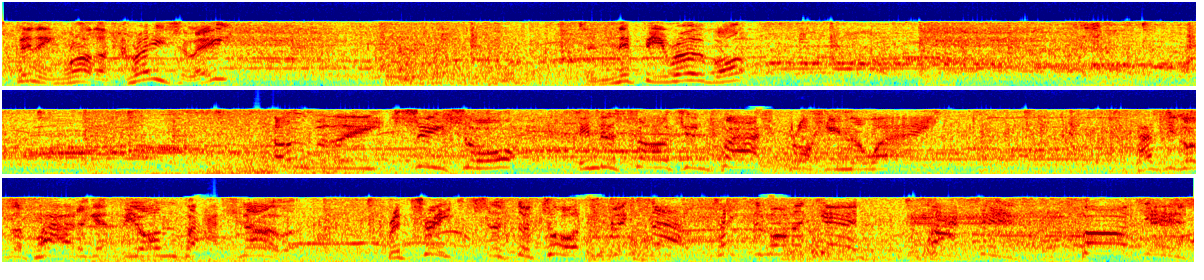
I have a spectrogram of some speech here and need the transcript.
Spinning rather crazily. It's a nippy robot. Seesaw into Sergeant Bash, blocking the way. Has he got the power to get beyond Bash? No. Retreats as the torch flicks out. Takes them on again. Passes. Barges.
